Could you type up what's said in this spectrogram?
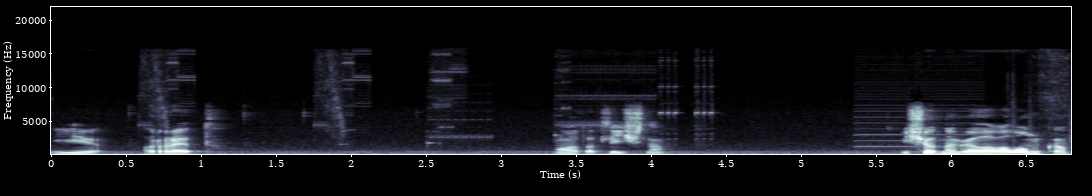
И Red. Вот, отлично. Еще одна головоломка.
